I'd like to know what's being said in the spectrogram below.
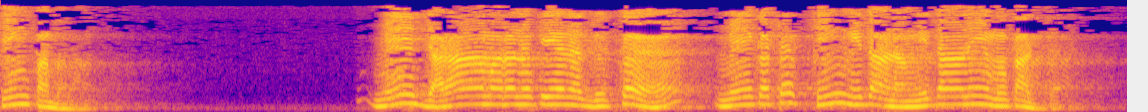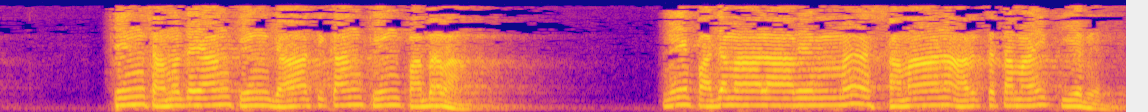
කිං පබවං. මේ ජරා මරණ කියන දුක මේකට කිං නිදානං. නිදානේ මොකද්ද? කිං සමුදයං කිං ජාතිකං කිං පබවං. මේ පදමාලාවෙන්ම සමාන අර්ථ තමයි කියවෙන්නේ.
